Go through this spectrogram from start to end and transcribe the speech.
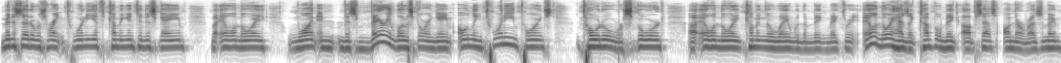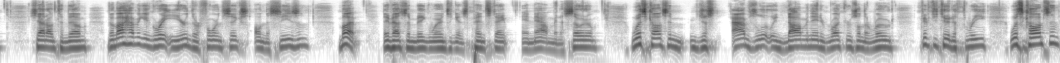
Minnesota was ranked 20th coming into this game, but Illinois won in this very low scoring game. Only 20 points total were scored. Uh, Illinois coming away with a big victory. Illinois has a couple big upsets on their resume. Shout out to them. They're not having a great year. They're 4 and 6 on the season, but they've had some big wins against Penn State and now Minnesota. Wisconsin just absolutely dominated Rutgers on the road, 52 to 3. Wisconsin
